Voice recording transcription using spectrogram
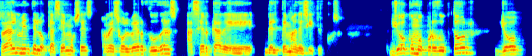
realmente lo que hacemos es resolver dudas acerca de, del tema de cítricos. Yo como productor, yo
